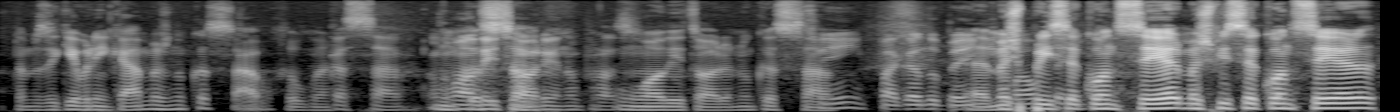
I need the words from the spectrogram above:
Estamos aqui a brincar, mas nunca sabe, Ruben. Nunca sabe. Um nunca auditório sabe. no próximo. Um auditório, nunca sabe. Sim, pagando bem. Uh, mas para isso acontecer, mas para isso acontecer,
